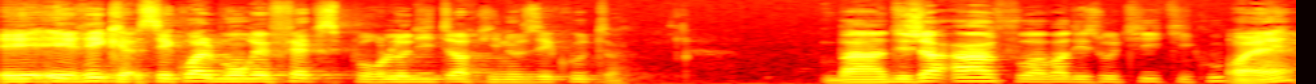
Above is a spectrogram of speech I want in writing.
Et Eric, c'est quoi le bon réflexe pour l'auditeur qui nous écoute? Ben déjà un, il faut avoir des outils qui coupent. Ouais.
